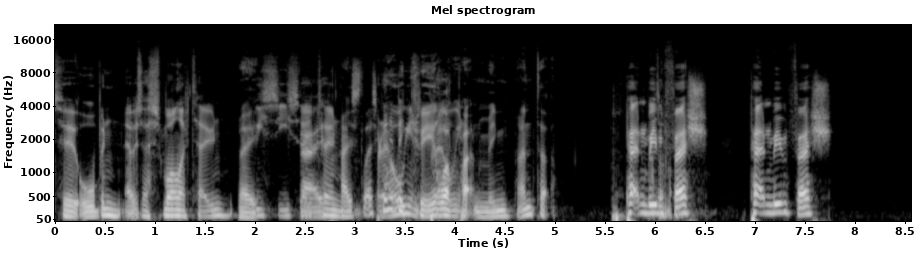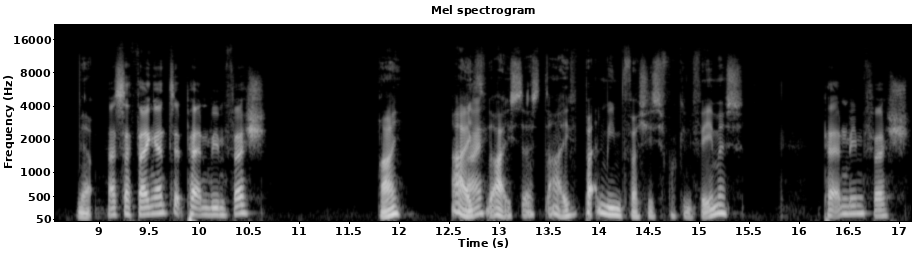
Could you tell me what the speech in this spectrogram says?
to Oban. It was a smaller town, Right. wee seaside Aye. town. Aye, it's, it's going to be Brilliant, Crail or brilliant. Pit and Weem, isn't it? Pittenweem fish. Pittenweem fish. Yeah. That's a thing, isn't it? Pittenweem fish. Aye. Aye, Aye. it's- aye, it's aye. Pittenweem fish is fucking famous. Pittenweem fish.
